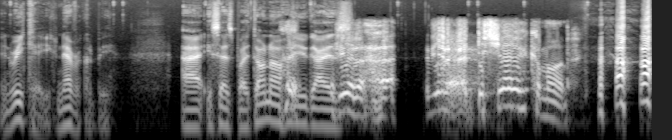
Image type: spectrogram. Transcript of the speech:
Enrique, you never could be. Uh, he says, but I don't know how you guys. Have you ever heard, this show? Come on.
